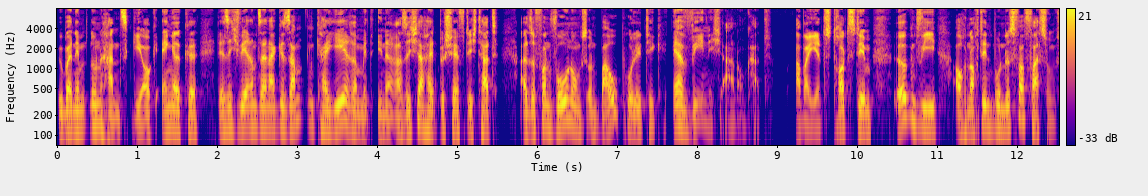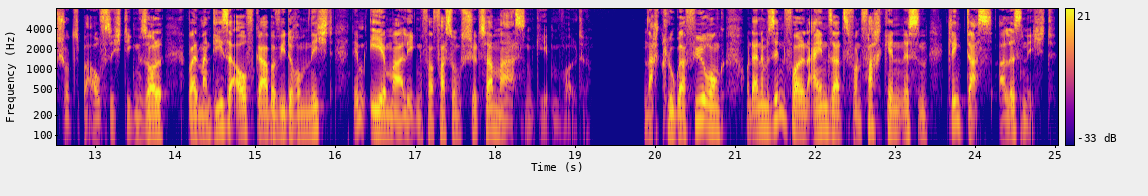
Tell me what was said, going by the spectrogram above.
übernimmt nun Hans-Georg Engelke, der sich während seiner gesamten Karriere mit innerer Sicherheit beschäftigt hat, also von Wohnungs- und Baupolitik eher wenig Ahnung hat. Aber jetzt trotzdem irgendwie auch noch den Bundesverfassungsschutz beaufsichtigen soll, weil man diese Aufgabe wiederum nicht dem ehemaligen Verfassungsschützer Maaßen geben wollte. Nach kluger Führung und einem sinnvollen Einsatz von Fachkenntnissen klingt das alles nicht.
